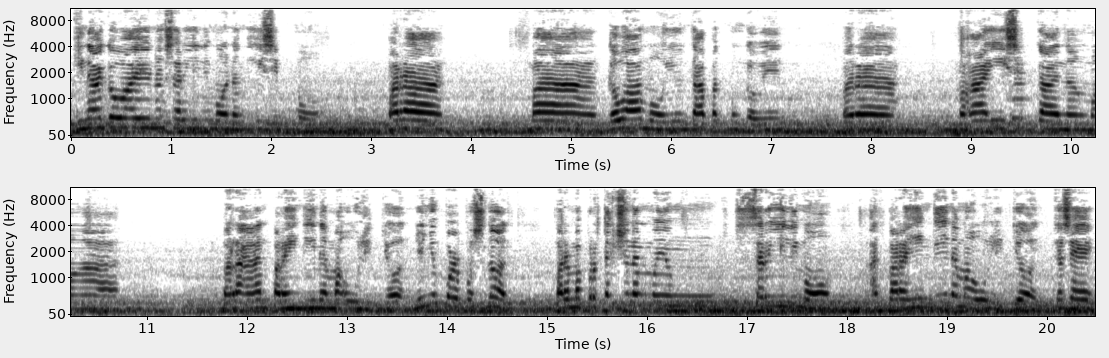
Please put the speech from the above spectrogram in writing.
Ginagawa yun ng sarili mo, ng isip mo para magawa mo yung dapat mong gawin para makaisip ka ng mga paraan para hindi na maulit yon. Yun yung purpose nun. Para maproteksyonan mo yung sarili mo at para hindi na maulit yon. Kasi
